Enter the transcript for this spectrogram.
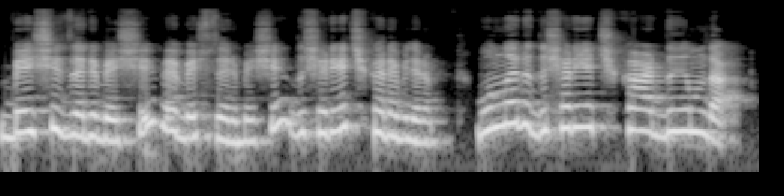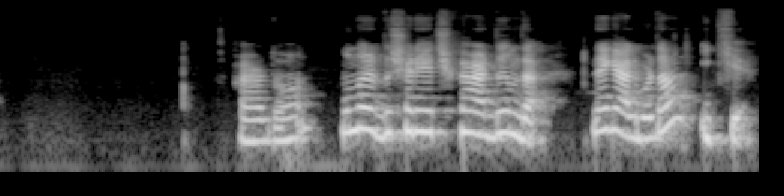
5 üzeri 5'i ve 5 üzeri 5'i dışarıya çıkarabilirim. Bunları dışarıya çıkardığımda pardon. Bunları dışarıya çıkardığımda ne geldi buradan? 2.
